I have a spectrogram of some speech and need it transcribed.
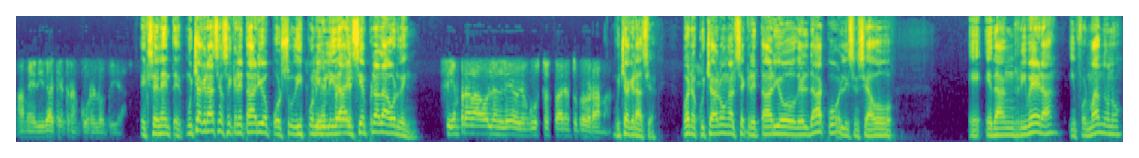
a medida que transcurren los días. Excelente. Muchas gracias, secretario, por su disponibilidad y siempre a la orden. Siempre a la orden, Leo, y un gusto estar en tu programa. Muchas gracias. Bueno, escucharon al secretario del DACO, el licenciado eh, Edan Rivera, informándonos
